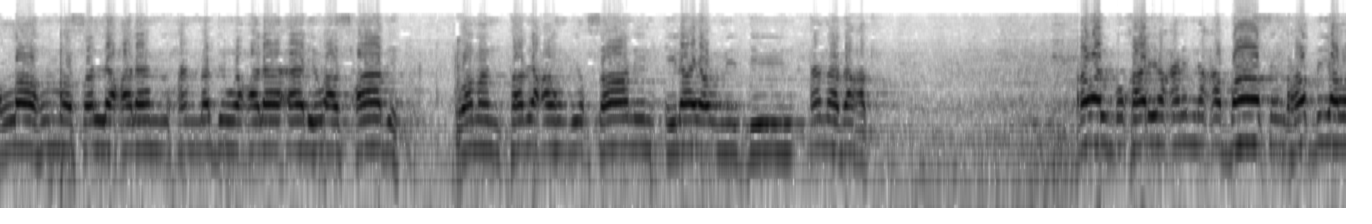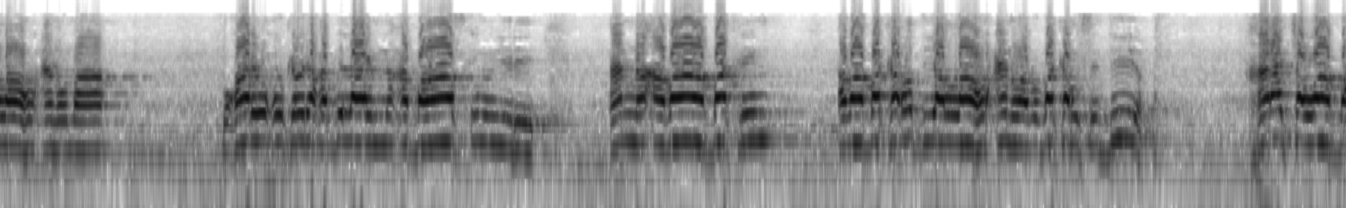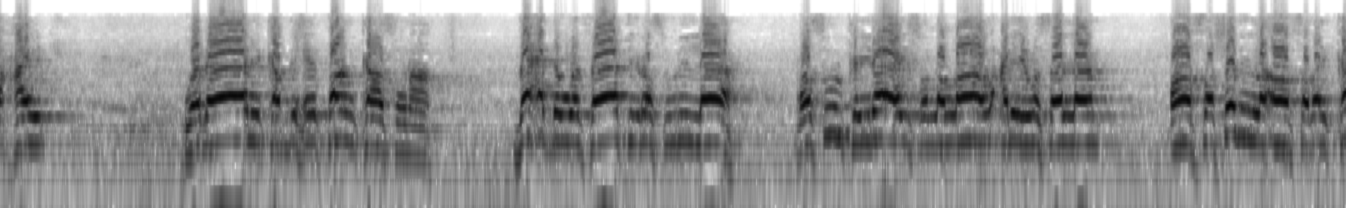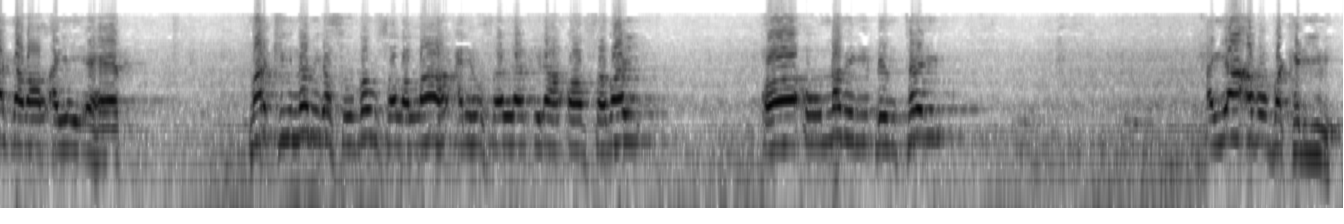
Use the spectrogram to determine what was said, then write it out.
اللهم صل على محمد وعلى آله وأصحابه ومن تبعهم بإحسان إلى يوم الدين أما بعد روى البخاري عن ابن عباس رضي الله عنهما بخاري وxuu ka wari cabdاللaahi بن cabaas inuu yidhi أنa abaa bkri abaa bkr radي الlahu canهu abu bakr صديq kharaja waa baxay wadaalika bixitaankaasuna bacda wafaati rasuulillaah rasuulka ilaahay sala allahu calayhi wasalam oofsashadii la oofsaday ka gadaal ayay ahayd markii nabiga suuban sala allahu calayhi wasalam ilaah oofsaday oo uu nabigii dhintay ayaa abubakar yimid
